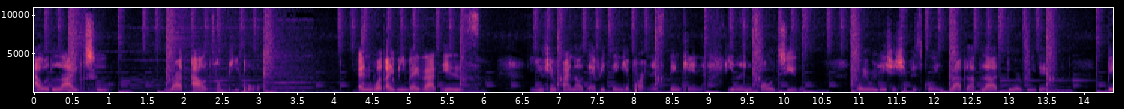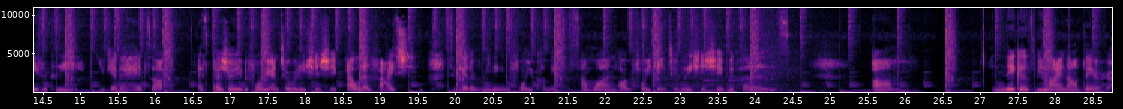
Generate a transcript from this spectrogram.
I would like to rat out some people. And what I mean by that is you can find out everything your partner is thinking, feeling towards you, where your relationship is going, blah blah blah, through a reading. Basically, you get a heads up, especially before you enter a relationship. I would advise you to get a reading before you commit to someone or before you get into a relationship because um niggas be lying out there.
